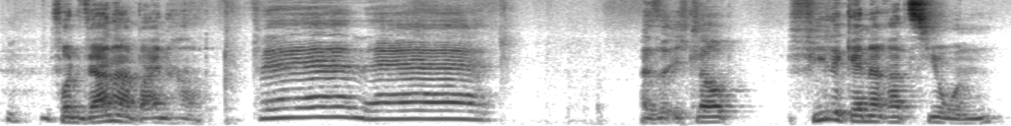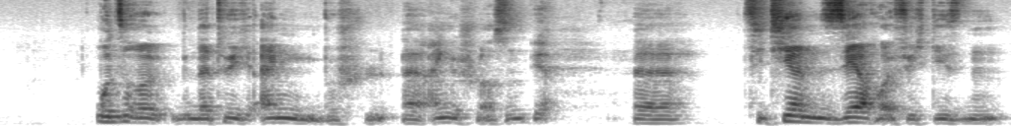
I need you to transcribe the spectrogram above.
von Werner Beinhardt. Also ich glaube, viele Generationen, unsere natürlich äh, eingeschlossen, Ja. äh, zitieren sehr häufig diesen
